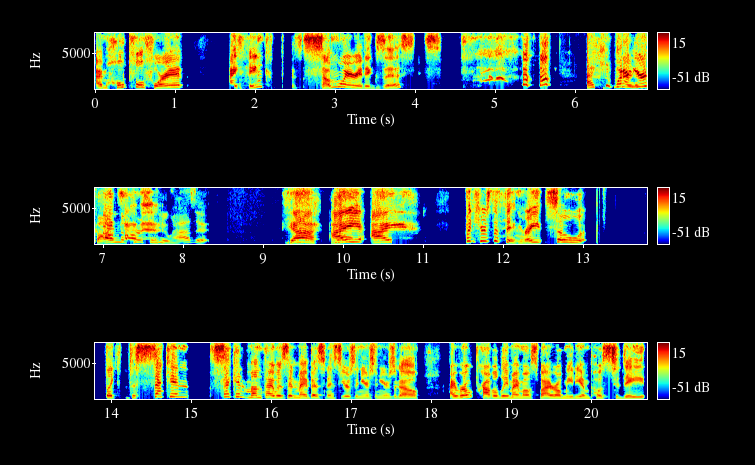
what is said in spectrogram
I'm hopeful for it. I think somewhere it exists. I keep What are trying your to find the person who has it. Yeah, I I but here's the thing, right? So like the second second month I was in my business years and years and years ago, I wrote probably my most viral medium post to date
